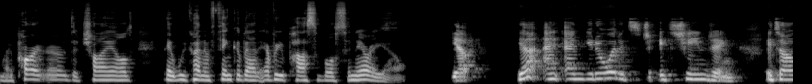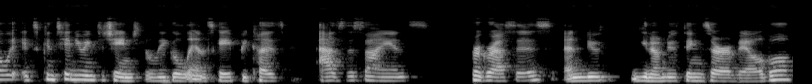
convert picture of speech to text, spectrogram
my partner, the child, that we kind of think about every possible scenario. Yep. Yeah, and, and you know what? It's it's changing. It's always it's continuing to change the legal landscape because as the science progresses and new you know new things are available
